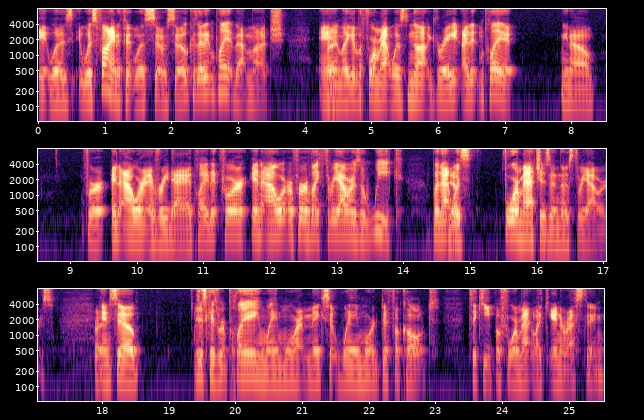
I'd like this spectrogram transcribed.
it was it was fine if it was so so because I didn't play it that much, and Right. like if the format was not great, I didn't play it, you know, for an hour every day. I played it for an hour or for like three hours a week, but that Yeah. was four matches in those three hours. Right. And so just because we're playing way more, it makes it way more difficult to keep a format like interesting.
